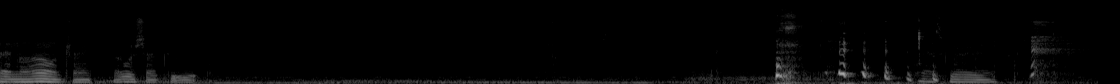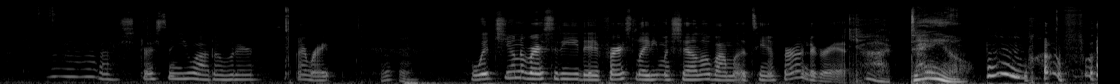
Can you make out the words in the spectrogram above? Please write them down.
I know I don't drink. I wish I could. That's crazy. Ah, stressing you out over there. All right. Uh-uh. Which university did First Lady Michelle Obama attend for undergrad? God damn. What the fuck?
